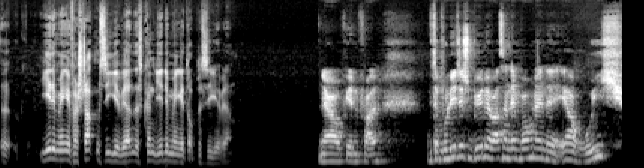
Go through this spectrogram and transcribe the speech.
äh, jede Menge Verstappensiege werden, das können jede Menge Doppelsiege werden. Ja, auf jeden Fall. Auf der politischen Bühne war es an dem Wochenende eher ruhig.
